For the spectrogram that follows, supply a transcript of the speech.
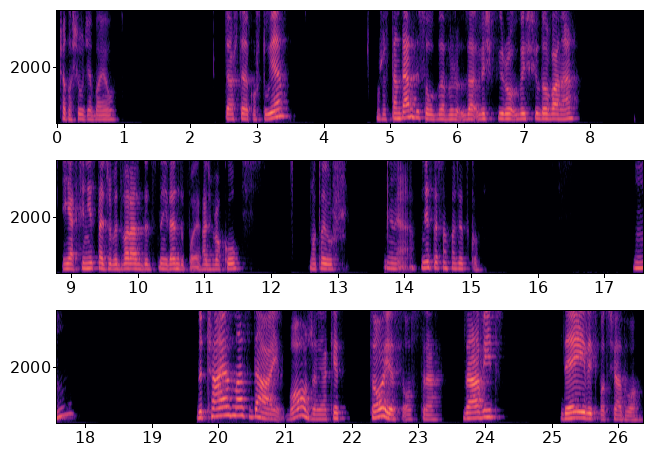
Czego się ludzie boją? To aż tyle kosztuje? Może standardy są wyśrubowane i jak cię nie stać, żeby dwa razy do Disneylandu pojechać w roku, no to już nie, nie stać nas na dziecko. Hmm? The child must die. Boże, jakie to jest ostre. Dawid? David podsiadło.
